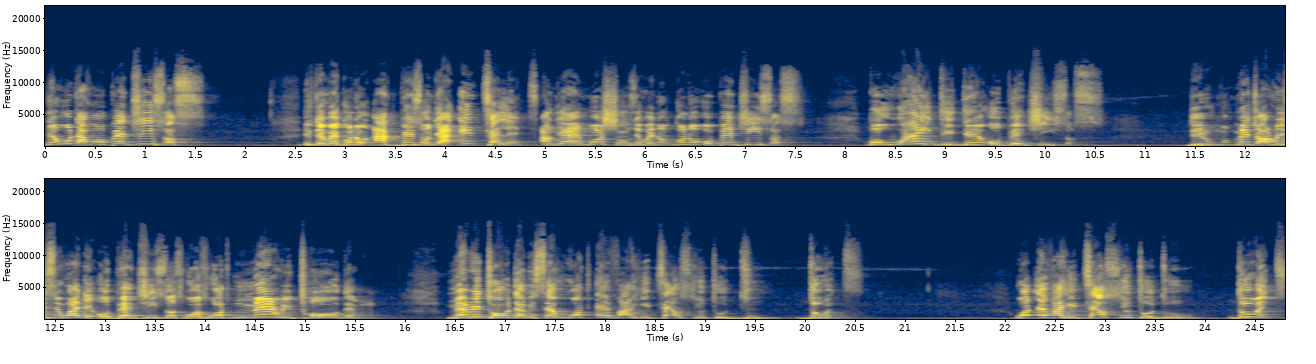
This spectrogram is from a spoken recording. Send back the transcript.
they would have obeyed Jesus. If they were going to act based on their intellect and their emotions, they were not going to obey Jesus. But why did they obey Jesus? The major reason why they obeyed Jesus was what Mary told them. Mary told them, He said, Whatever He tells you to do, do it. Whatever He tells you to do, do it.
